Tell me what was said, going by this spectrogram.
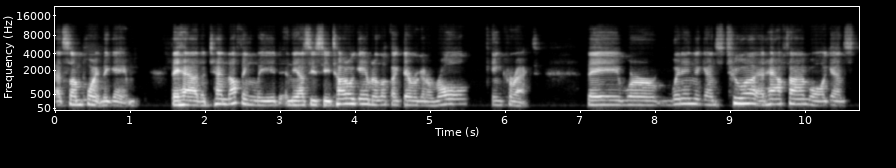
at some point in the game. They had a 10 nothing lead in the SEC title game, and it looked like they were going to roll. Incorrect. They were winning against Tua at halftime, well, against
